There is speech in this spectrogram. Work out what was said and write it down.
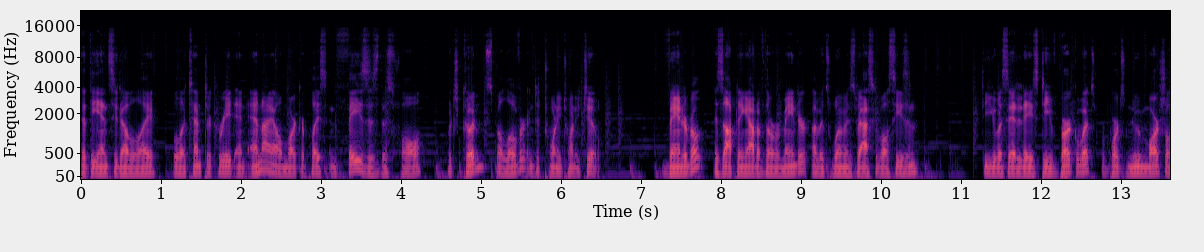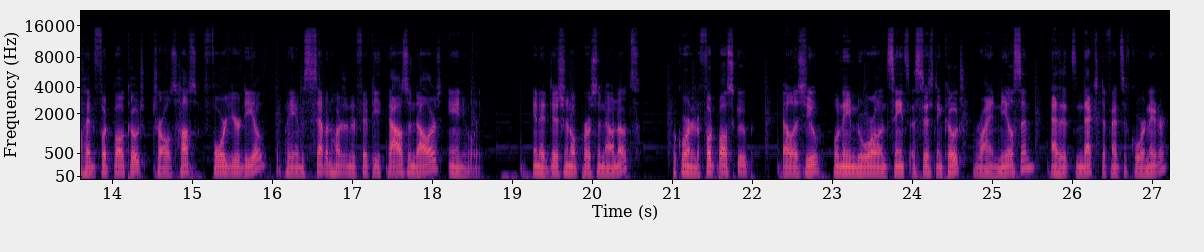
that the NCAA will attempt to create an NIL marketplace in phases this fall, which could spill over into 2022. Vanderbilt is opting out of the remainder of its women's basketball season. The USA Today's Steve Berkowitz reports new Marshall head football coach Charles Huff's four year deal will pay him $750,000 annually. In additional personnel notes, according to Football Scoop, LSU will name New Orleans Saints assistant coach Ryan Nielsen as its next defensive coordinator.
